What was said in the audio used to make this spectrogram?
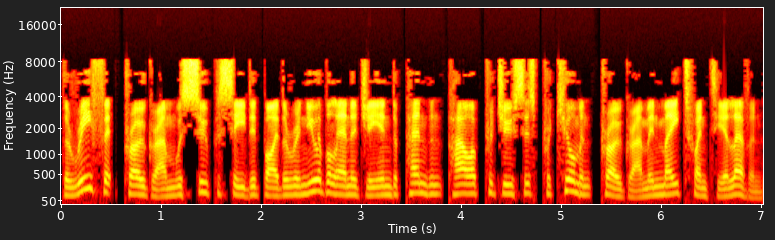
The REFIT program was superseded by the Renewable Energy Independent Power Producers Procurement Program in May 2011.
